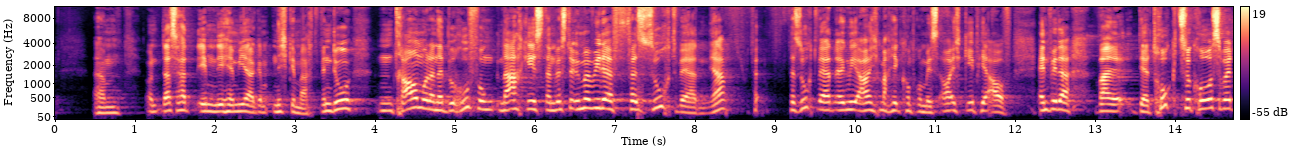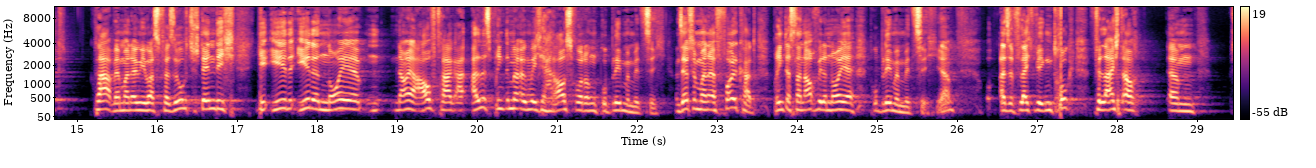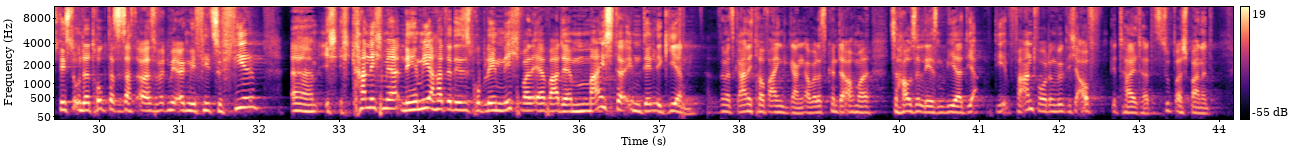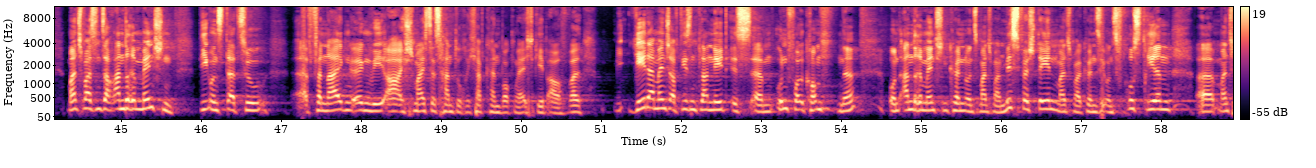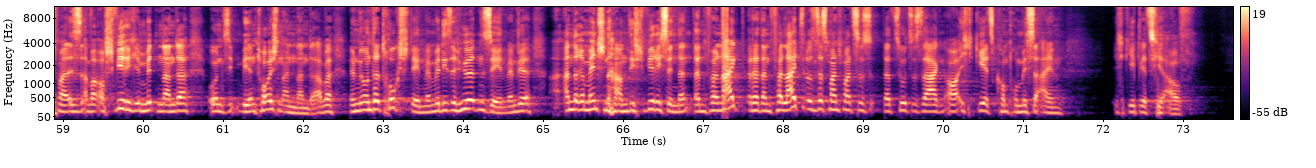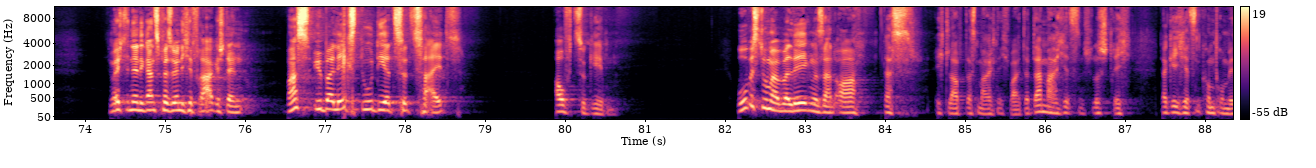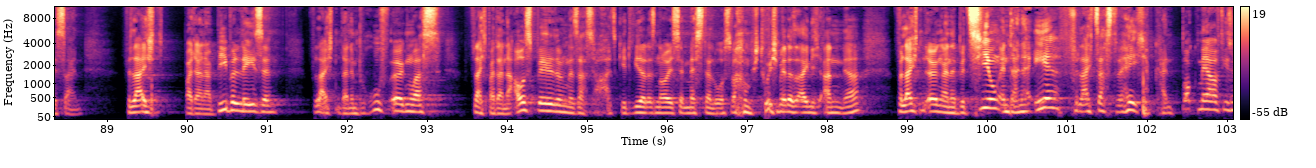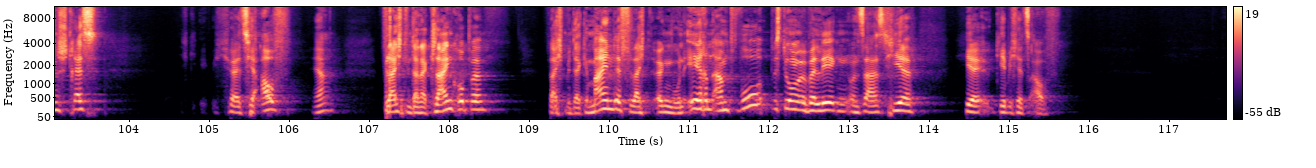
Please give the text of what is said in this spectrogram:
Ähm, und das hat eben Nehemia nicht gemacht. Wenn du einen Traum oder eine Berufung nachgehst, dann wirst du immer wieder versucht werden, ja, versucht werden, irgendwie, oh, ich mache hier einen Kompromiss, oh, ich gebe hier auf. Entweder weil der Druck zu groß wird, Klar, wenn man irgendwie was versucht, ständig, jeder jede neue, neue Auftrag, alles bringt immer irgendwelche Herausforderungen, Probleme mit sich. Und selbst wenn man Erfolg hat, bringt das dann auch wieder neue Probleme mit sich. Ja? Also vielleicht wegen Druck, vielleicht auch ähm, stehst du unter Druck, dass du sagst, oh, das wird mir irgendwie viel zu viel, ähm, ich, ich kann nicht mehr. Nehemiah hatte dieses Problem nicht, weil er war der Meister im Delegieren. Da sind wir jetzt gar nicht drauf eingegangen, aber das könnt ihr auch mal zu Hause lesen, wie er die, die Verantwortung wirklich aufgeteilt hat. Das ist super spannend. Manchmal sind es auch andere Menschen, die uns dazu äh, verneigen, irgendwie, ah, ich schmeiß das Handtuch, ich habe keinen Bock mehr, ich gebe auf. Weil jeder Mensch auf diesem Planet ist ähm, unvollkommen ne? und andere Menschen können uns manchmal missverstehen, manchmal können sie uns frustrieren, äh, manchmal ist es aber auch schwierig im Miteinander und wir enttäuschen einander. Aber wenn wir unter Druck stehen, wenn wir diese Hürden sehen, wenn wir andere Menschen haben, die schwierig sind, dann, dann verneigt oder dann verleitet uns das manchmal zu, dazu zu sagen, oh, ich gehe jetzt Kompromisse ein, ich gebe jetzt hier auf. Ich möchte dir eine ganz persönliche Frage stellen. Was überlegst du dir zurzeit aufzugeben? Wo bist du mal überlegen und sagst, oh, das, ich glaube, das mache ich nicht weiter. Da mache ich jetzt einen Schlussstrich, da gehe ich jetzt einen Kompromiss ein. Vielleicht bei deiner Bibellese, vielleicht in deinem Beruf irgendwas, vielleicht bei deiner Ausbildung, da sagst du, oh, jetzt geht wieder das neue Semester los, warum tue ich mir das eigentlich an? Ja? Vielleicht in irgendeiner Beziehung, in deiner Ehe, vielleicht sagst du, hey, ich habe keinen Bock mehr auf diesen Stress ich höre jetzt hier auf, ja? Vielleicht in deiner Kleingruppe, vielleicht mit der Gemeinde, vielleicht irgendwo ein Ehrenamt. Wo bist du am Überlegen und sagst, hier, hier gebe ich jetzt auf?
